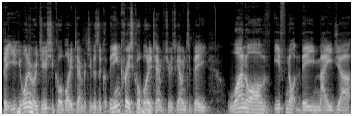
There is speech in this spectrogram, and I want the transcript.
but you, you want to reduce your core body temperature because the, the increased core body temperature is going to be one of, if not the major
